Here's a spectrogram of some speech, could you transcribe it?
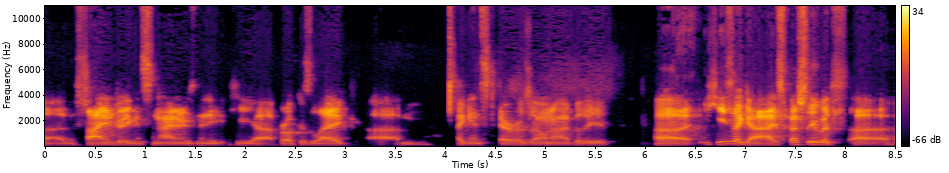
uh, the thigh injury against the Niners, and then he, he uh, broke his leg um, against Arizona, I believe. Uh, he's a guy, especially with uh,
